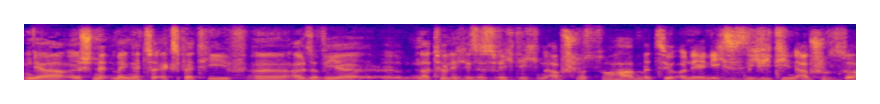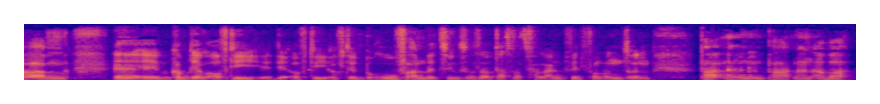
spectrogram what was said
Ja, äh, Schnittmenge zu Expertiv. Äh, also wir, natürlich ist es wichtig, einen Abschluss zu haben, beziehungsweise, nee, nicht, es ist nicht wichtig, einen Abschluss zu haben, kommt ja auf die, auf die, auf den Beruf an, beziehungsweise auf das, was verlangt wird von unseren Partnerinnen und Partnern, aber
